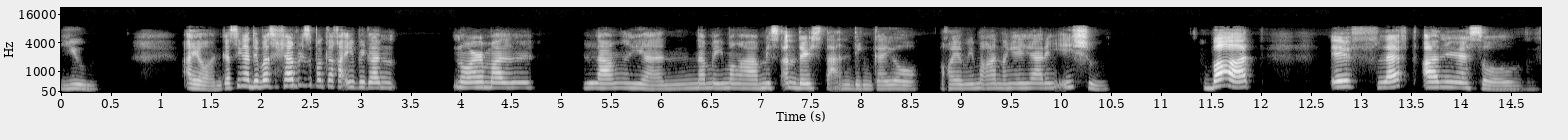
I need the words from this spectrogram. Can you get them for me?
you. Ayun, kasi nga 'di ba siyempre sa pagkakaibigan, normal lang yan na may mga misunderstanding kayo o kaya may mga nangyayaring issue. But, if left unresolved,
